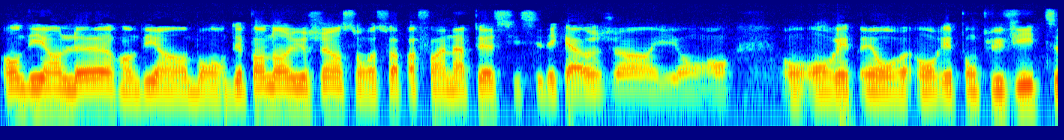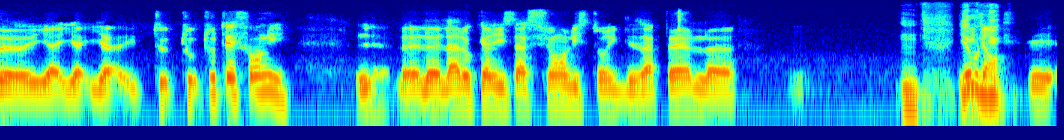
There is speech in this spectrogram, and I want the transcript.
en dé en l'heure, en dé en bon, dépendant de l'urgence, on reçoit parfois un appel si c'est des cas urgents et on, on, on, on répond plus vite. Il y a, y a, tout, tout, est fourni. la localisation, l'historique des appels, euh, l'identité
